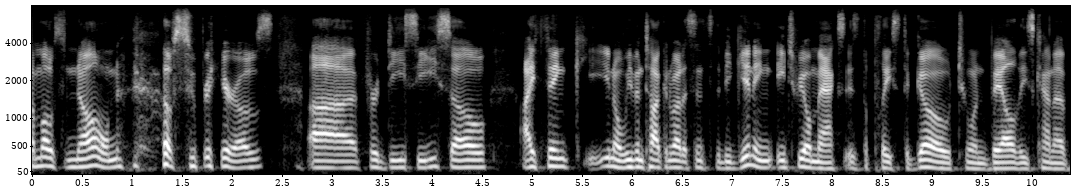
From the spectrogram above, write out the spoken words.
the most known of superheroes uh, for DC. So I think you know we've been talking about it since the beginning. HBO Max is the place to go to unveil these kind of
